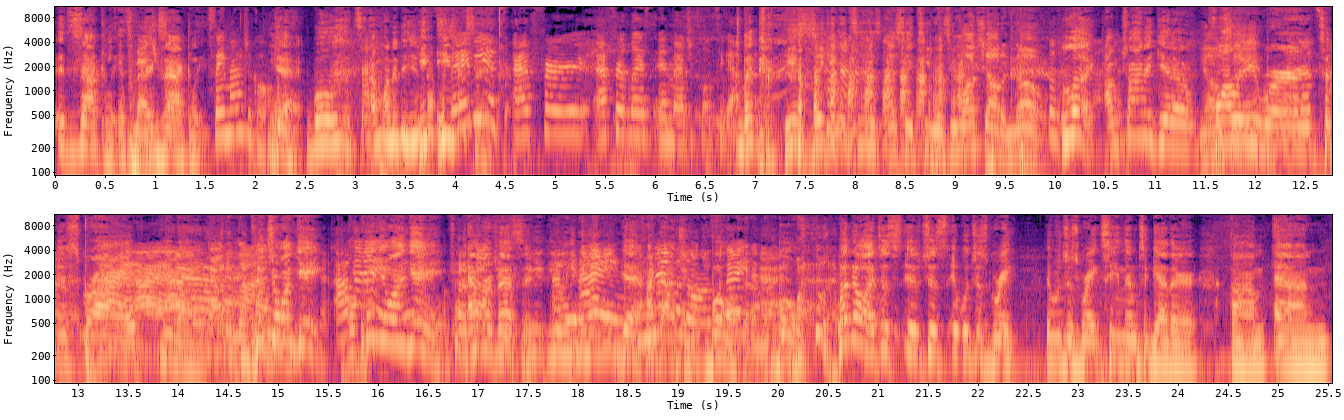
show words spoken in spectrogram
Exactly. It's magical. Exactly. Say magical. Yeah. Well, it's, I wanted to use. He- that Maybe effervescent. it's effort, effortless, and magical together. But He's digging into his SAT words. He wants y'all to know. look, I'm trying to get a know quality saying? No, word to fine. describe. All right, you know, right, all right, all put right. you on game. I'm Okay, putting you on okay. game. trying to patch you. Effervescent. You- you I mean, me I hang ain't in. Yeah, I got you. gonna Boom, say that. boom. But no, I just it was just it was just great. It was just great seeing them together. Um, and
